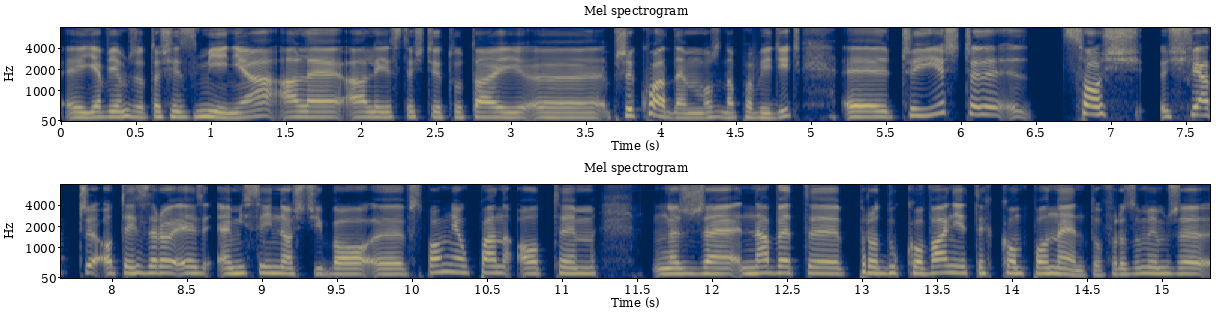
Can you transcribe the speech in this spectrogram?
E, ja wiem, że to się zmienia, ale, ale jesteście tutaj e, przykładem, można powiedzieć. E, czy jeszcze coś świadczy o tej zeroemisyjności, bo e, wspomniał Pan o tym, że nawet e, produkowanie tych komponentów, rozumiem, że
